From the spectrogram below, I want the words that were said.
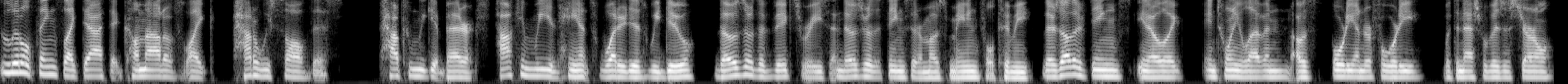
Little things like that that come out of like, how do we solve this? How can we get better? How can we enhance what it is we do? Those are the victories and those are the things that are most meaningful to me. There's other things, you know, like in 2011. I was 40 under 40 with the Nashville Business Journal,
